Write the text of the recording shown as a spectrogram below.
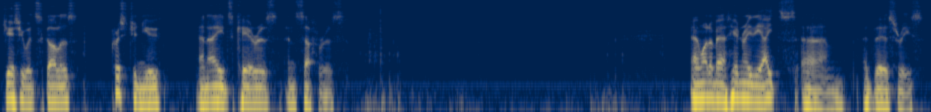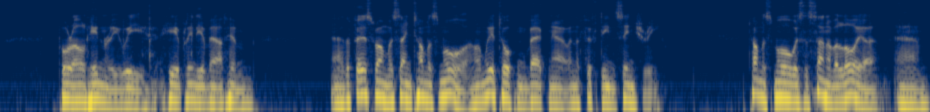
Jesuit scholars, Christian youth, and AIDS carers and sufferers. And what about Henry VIII's um, adversaries? Poor old Henry, we hear plenty about him. Uh, the first one was St. Thomas More, and we're talking back now in the 15th century. Thomas More was the son of a lawyer, um,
